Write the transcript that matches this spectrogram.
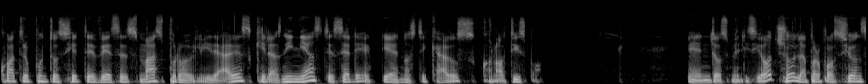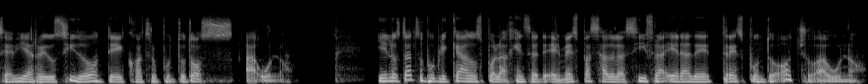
4.7 veces más probabilidades que las niñas de ser diagnosticados con autismo. En 2018, la proporción se había reducido de 4.2 a 1. Y en los datos publicados por la agencia el mes pasado, la cifra era de 3.8 a 1.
